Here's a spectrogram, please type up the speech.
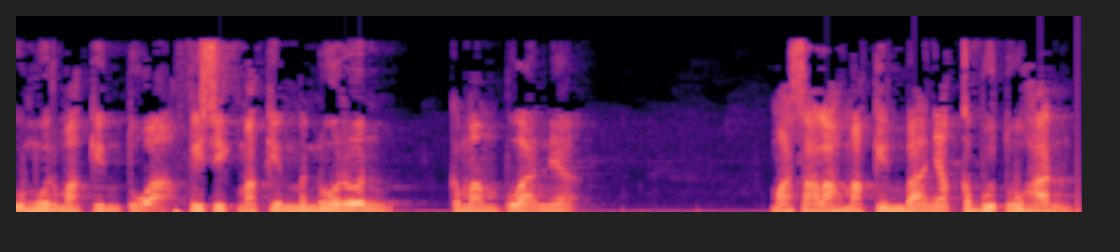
Umur makin tua, fisik makin menurun kemampuannya, masalah makin banyak, kebutuhan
